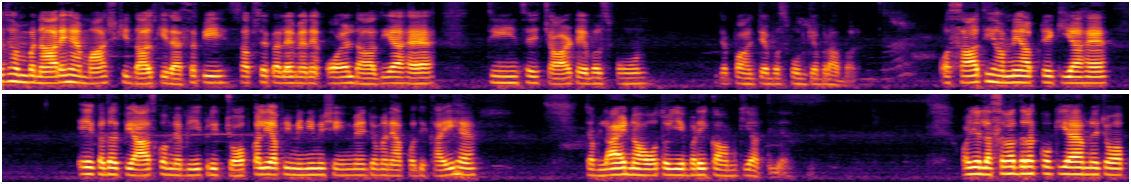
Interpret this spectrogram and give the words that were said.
आज हम बना रहे हैं माश की दाल की रेसिपी सबसे पहले मैंने ऑयल डाल दिया है। तीन से चार टेबल स्पून या पाँच टेबल स्पून के बराबर। और साथ ही हमने आपने किया है एक अदर प्याज को हमने ब्रीक ब्रीक चॉप कर लिया अपनी मिनी मशीन में, जो मैंने आपको दिखाई है। जब लाइट ना हो तो ये बड़ी काम की आती है। और ये लहसुन अदरक को किया है हमने चॉप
